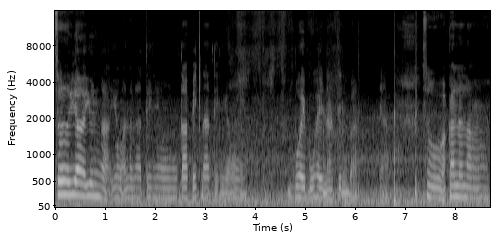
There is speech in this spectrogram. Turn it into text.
So, yeah, yun nga. Yung ano natin, yung topic natin, yung buhay-buhay natin ba. Yeah. So, akala lang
